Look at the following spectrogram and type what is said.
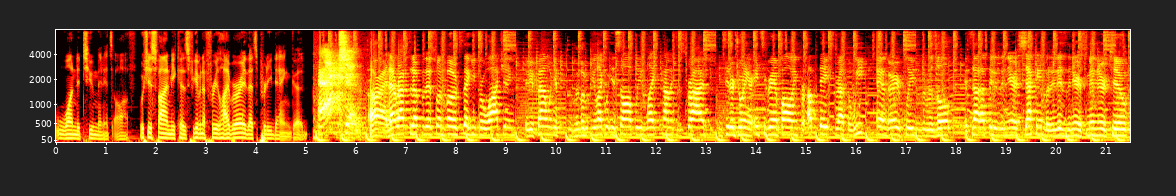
one to two minutes off, which is fine because for giving a free library, that's pretty dang good. Action! All right, that wraps it up for this one, folks. Thank you for watching. If you found what you, if you like what you saw, please like, comment, subscribe. Consider joining our Instagram following for updates throughout the week. I am very pleased with the result. It's not updated the nearest second, but it is the nearest minute or two,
